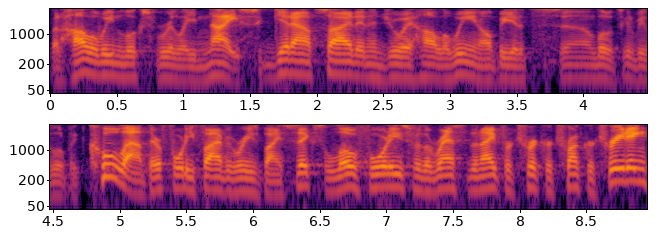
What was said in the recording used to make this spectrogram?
but Halloween looks really nice. Get outside and enjoy Halloween, albeit it's, uh, it's going to be a little bit cool out there, 45 degrees by 6, low 40s for the rest of the night for trick or trunk or treating.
